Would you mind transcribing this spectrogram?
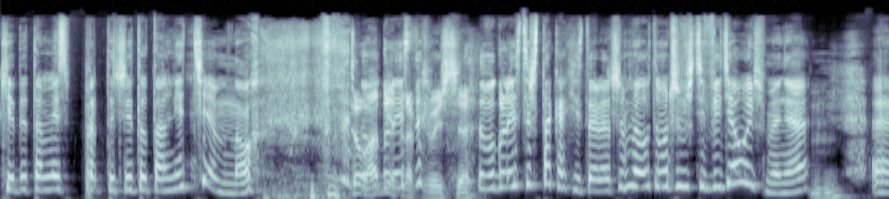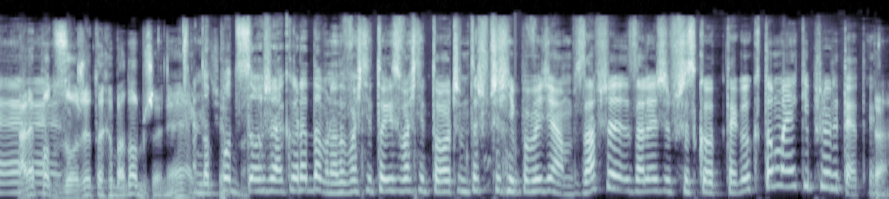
kiedy tam jest praktycznie totalnie ciemno. To w ładnie trafiłyście. To w ogóle jest też taka historia, czy my o tym oczywiście wiedziałyśmy, nie? Mhm. E, Ale pod zorze to chyba dobrze, nie? Jak no ciemno. pod zorze akurat dobra, no właśnie to jest właśnie to, o czym też wcześniej powiedziałam. Zawsze zależy wszystko od tego, kto ma jakie priorytety. Tak.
